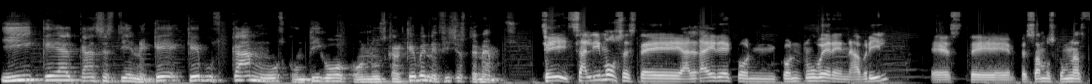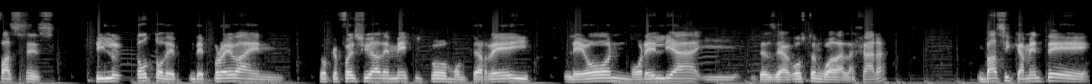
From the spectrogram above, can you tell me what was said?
y qué alcances tiene? ¿Qué, qué buscamos contigo, con Oscar? ¿Qué beneficios tenemos? Sí, salimos este, al aire con, con Uber en abril. Este, empezamos con unas fases piloto de, de prueba en lo que fue Ciudad de México, Monterrey, León, Morelia y desde agosto en Guadalajara. Básicamente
